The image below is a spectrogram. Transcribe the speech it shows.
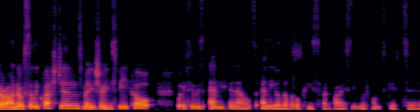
there are no silly questions, make sure you speak up, but if there was anything else, any other little piece of advice that you would want to give to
